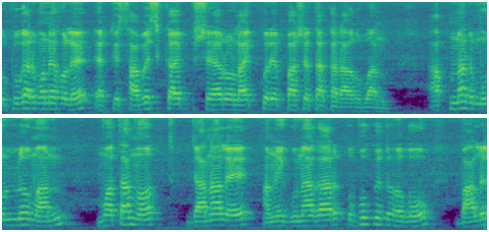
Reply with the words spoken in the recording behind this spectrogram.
উপকার মনে হলে একটি সাবস্ক্রাইব শেয়ার ও লাইক করে পাশে থাকার আহ্বান। আপনার মূল্যমান মতামত জানালে আমি গুণাগার উপকৃত হব ভালো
